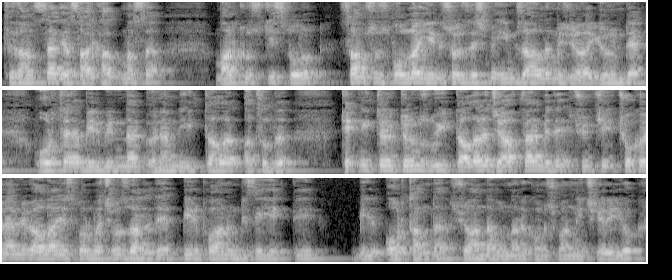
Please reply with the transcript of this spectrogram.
transfer yasağı kalkmazsa Markus Gistol'un Samsun Spor'la yeni sözleşme imzalamayacağı yönünde ortaya birbirinden önemli iddialar atıldı. Teknik direktörümüz bu iddialara cevap vermedi. Çünkü çok önemli bir Alanya Spor maçımız var dedi. Bir puanın bize yettiği bir ortamda. Şu anda bunları konuşmanın hiç gereği yok.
